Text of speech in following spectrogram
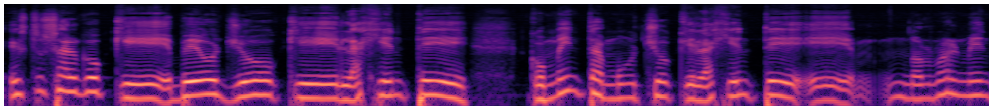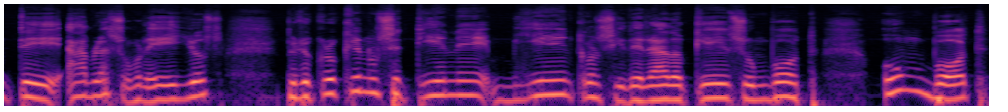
Esto es algo que veo yo que la gente comenta mucho, que la gente eh, normalmente habla sobre ellos, pero creo que no se tiene bien considerado qué es un bot. Un bot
